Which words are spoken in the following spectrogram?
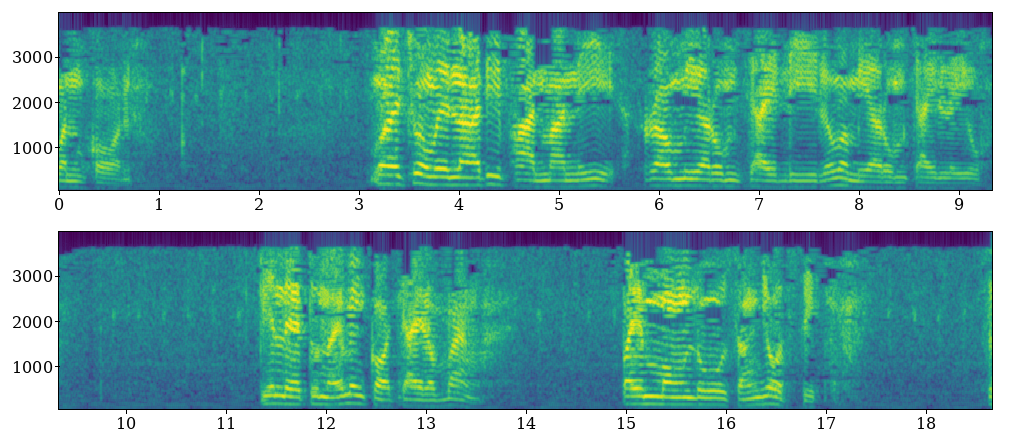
วันก่อน ว่าช่วงเวลาที่ผ่านมานี้ เรามีอารมณ์ใจดีหรือว่ามีอารมณ์ใจเลวกิเลสตัวไหนไม่ก่อใจเราบ้าง ไปมองดูสังโยชน์สิบส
